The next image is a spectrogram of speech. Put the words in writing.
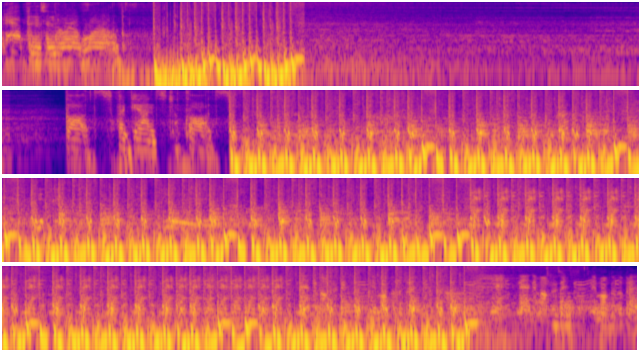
what happens in the real world. Thoughts against thoughts. Remota do Brasil.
